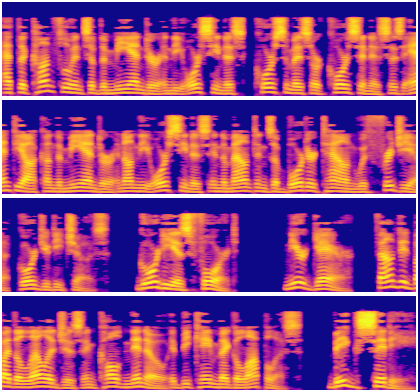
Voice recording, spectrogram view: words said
At the confluence of the Meander and the Orcinus, Corsimus or Corsinus is Antioch on the Meander and on the Orcinus in the mountains a border town with Phrygia, Gordiutichos Gordia's fort", near Gare. Founded by the Leleges and called Nino it became Megalopolis big city",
